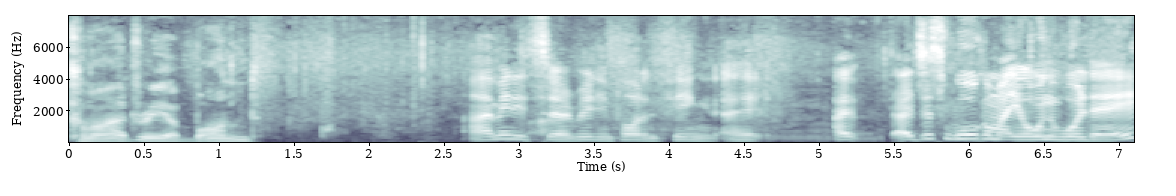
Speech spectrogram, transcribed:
camaraderie, a bond? I mean, it's a really important thing. I, I, I just walk on my own all day,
